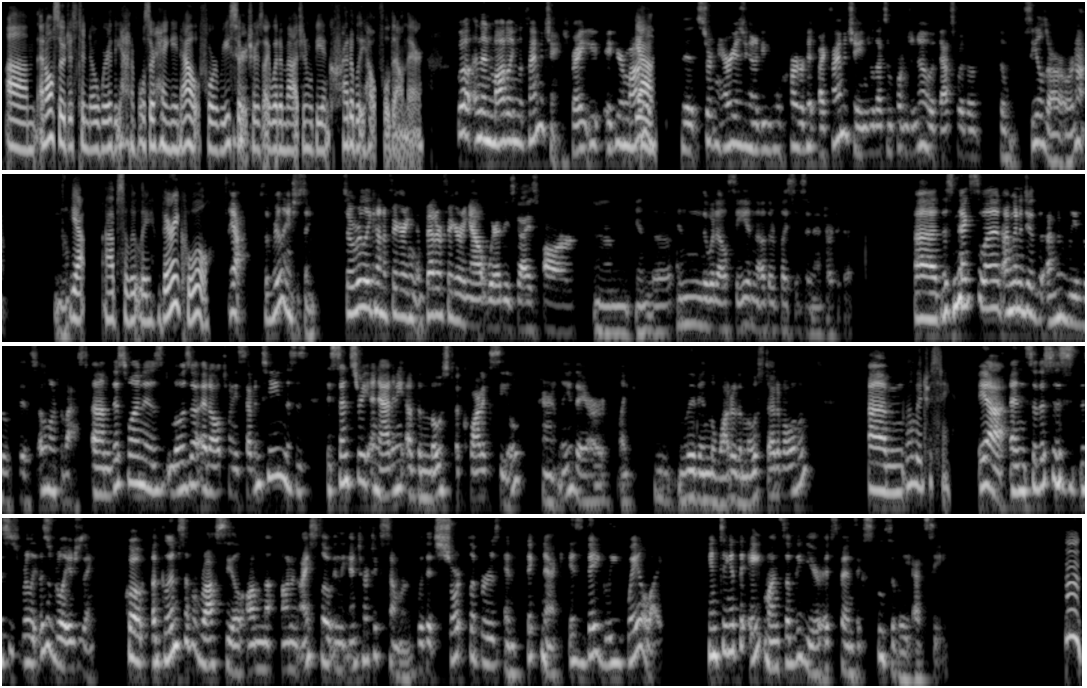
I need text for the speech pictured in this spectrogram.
Um, and also just to know where the animals are hanging out for researchers, I would imagine would be incredibly helpful down there. Well, and then modeling the climate change, right? You, if you're Yeah. modeling that certain areas are going to be harder hit by climate change, well, that's important to know if that's where the, the seals are or not. You know? Yeah, absolutely. Very cool. Yeah. So really interesting. So really kind of figuring better figuring out where these guys are um, in the in the Weddell Sea and the other places in Antarctica. Uh, this next one, I'm going to do. The, I'm going to leave the, this other one for last. Um, this one is Loza et al. 2017. This is the sensory anatomy of the most aquatic seal. Apparently, they are like live in the water the most out of all of them. Um, Oh, interesting. yeah, and so this is this is really this is really interesting. Quote, a glimpse of a Ross seal on the on an ice floe in the Antarctic summer with its short flippers and thick neck is vaguely whale-like, hinting at the eight months of the year it spends exclusively at sea. Hmm.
